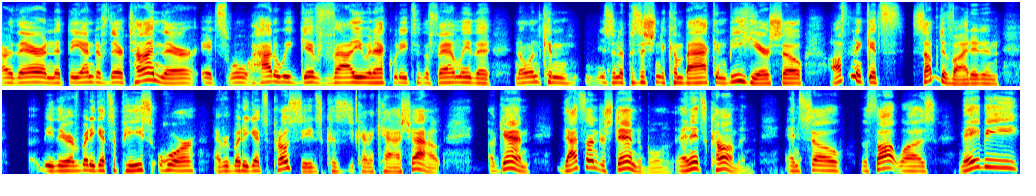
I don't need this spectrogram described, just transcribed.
are there and at the end of their time there it's well how do we give value and equity to the family that no one can is in a position to come back and be here so often it gets subdivided and either everybody gets a piece or everybody gets proceeds because you kind of cash out again that's understandable and it's common. And so the thought was maybe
